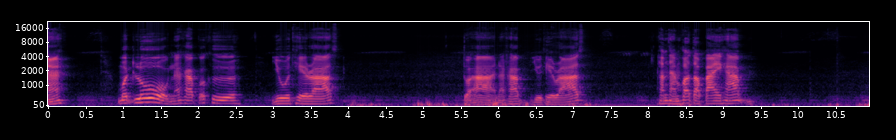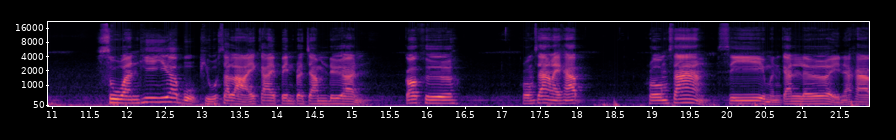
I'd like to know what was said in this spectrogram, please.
นะมดลูกนะครับก็คือ uterus ตัว R นะครับ uterus คำถามข้อต่อไปครับ ส่วนที่เยื่อบุผิวสลายกลายเป็นประจำเดือน ก็คือ โครงสร้างอะไรครับ ครงสร้าง C เหมือนกันเลยนะครับ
